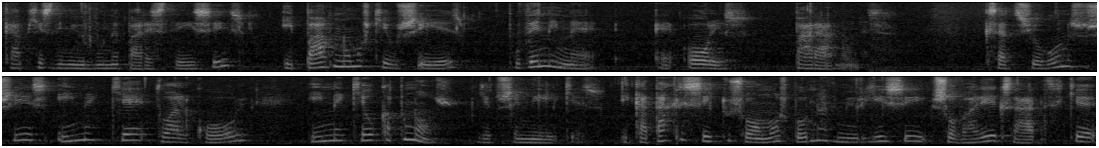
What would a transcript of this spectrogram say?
κάποιες δημιουργούν παραισθήσεις. Υπάρχουν όμως και ουσίες που δεν είναι ε, όλες παράνομες. Εξαρτησιογόνες ουσίες είναι και το αλκοόλ, είναι και ο καπνός για τους ενήλικες. Η κατάχρησή τους όμως μπορεί να δημιουργήσει σοβαρή εξάρτηση και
